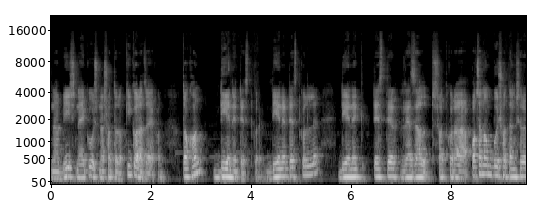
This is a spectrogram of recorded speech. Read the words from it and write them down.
না বিশ, না একুশ, না সতেরো, কী করা যায় এখন? তখন ডিএনএ টেস্ট করে। ডিএনএ টেস্ট করলে ডিএনএ টেস্টের রেজাল্ট শতকরা পঁচানব্বই শতাংশের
